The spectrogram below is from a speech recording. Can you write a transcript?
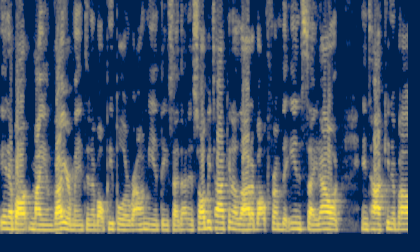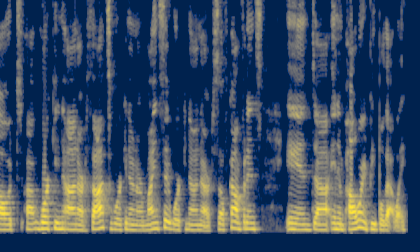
and about my environment and about people around me and things like that. And so I'll be talking a lot about from the inside out and talking about uh, working on our thoughts, working on our mindset, working on our self confidence, and, uh, and empowering people that way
